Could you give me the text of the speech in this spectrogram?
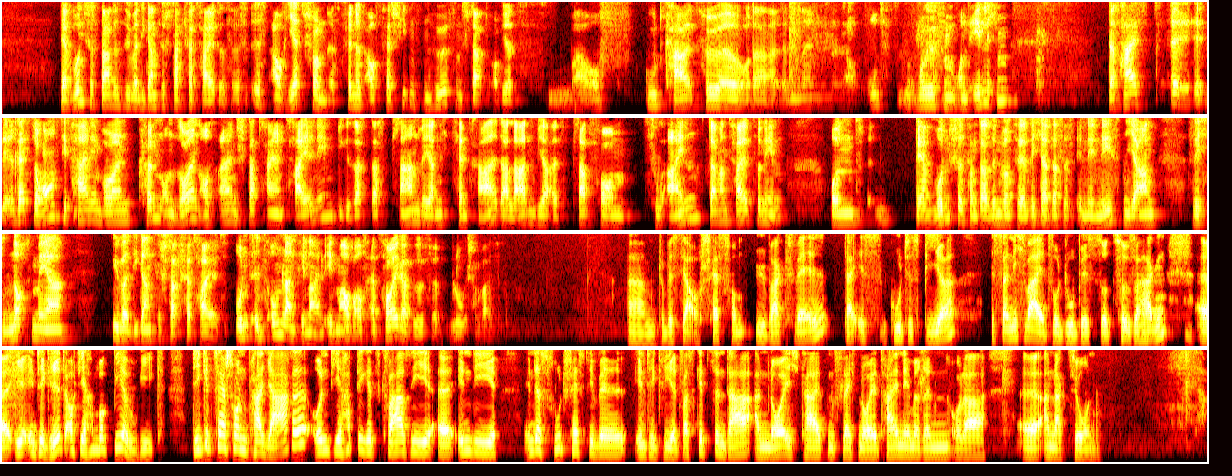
Der Wunsch ist da, dass es über die ganze Stadt verteilt ist. Es ist auch jetzt schon, es findet auf verschiedensten Höfen statt, ob jetzt auf Gut Karlshöhe oder in, in Obsthöfen und ähnlichem. Das heißt, äh, Restaurants, die teilnehmen wollen, können und sollen aus allen Stadtteilen teilnehmen. Wie gesagt, das planen wir ja nicht zentral. Da laden wir als Plattform zu ein, daran teilzunehmen. Und der Wunsch ist, und da sind wir uns sehr sicher, dass es in den nächsten Jahren sich noch mehr über die ganze Stadt verteilt und ins Umland hinein, eben auch auf Erzeugerhöfe, logischerweise. Ähm, du bist ja auch Chef vom Überquell. Da ist gutes Bier, ist da nicht weit, wo du bist sozusagen. Äh, ihr integriert auch die Hamburg Beer Week. Die gibt's ja schon ein paar Jahre und die habt ihr jetzt quasi äh, in die in das Food Festival integriert. Was gibt's denn da an Neuigkeiten, vielleicht neue Teilnehmerinnen oder äh, an Aktionen?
